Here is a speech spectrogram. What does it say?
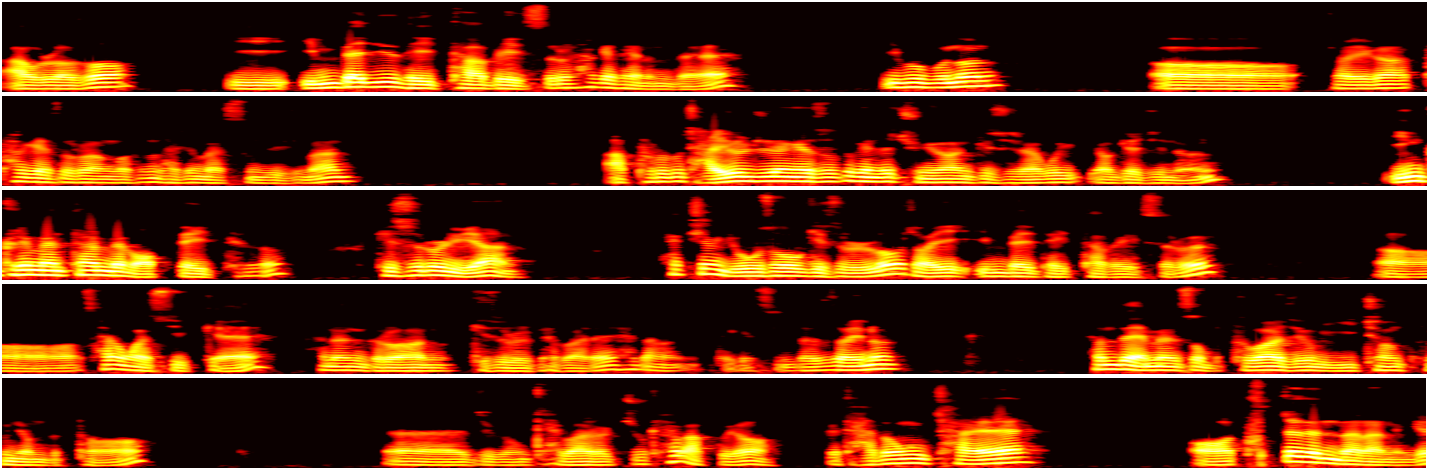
아울러서 이 embedded 데이터베이스를 하게 되는데 이 부분은 어, 저희가 target으로 한 것은 다시 말씀드리지만 앞으로도 자율주행에서도 굉장히 중요한 기술이라고 여겨지는 incremental map update 기술을 위한 핵심 요소 기술로 저희 인베 데이터베이스를 어, 사용할 수 있게 하는 그런 기술 개발에 해당되겠습니다. 그래서 저희는 현대 MN소프트와 지금 2009년부터 에, 지금 개발을 쭉 해왔고요. 그 자동차에 어, 탑재된다라는 게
